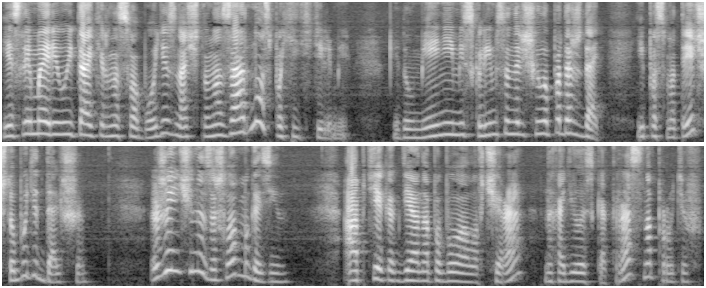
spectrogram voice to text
Если Мэри Уитакер на свободе, значит, она заодно с похитителями. В недоумении мисс Климсон решила подождать и посмотреть, что будет дальше. Женщина зашла в магазин. Аптека, где она побывала вчера, находилась как раз напротив.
